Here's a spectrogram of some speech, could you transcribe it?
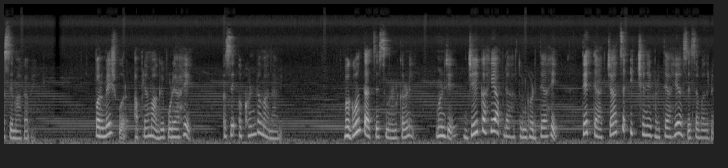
असे मागावे. परमेश्वर आपल्या मागे पुढे आहे असे अखंड मानावे. भगवंताचे स्मरण करणे म्हणजे जे काही आपल्या हातून घडते आहे ते त्याच्याच इच्छेने घडते आहे असे समजणे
